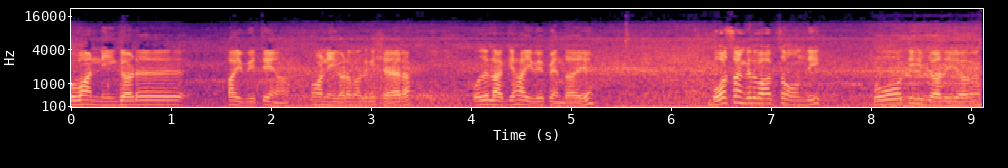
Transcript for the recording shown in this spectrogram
ਭਵਾਨੀਗੜ੍ਹ ਹਾਈਵੇ ਤੇ ਆ। ਭਵਾਨੀਗੜ੍ਹ ਮਤਲਬ ਕਿ ਸ਼ਹਿਰ ਆ। ਉਹਦੇ ਲਾਗੇ ਹਾਈਵੇ ਪੈਂਦਾ ਏ ਬਹੁਤ ਸੰਗਤ ਵਾਪਸ ਆਉਣ ਦੀ। ਬਹੁਤ ਹੀ ਜ਼ਿਆਦਾ ਆ।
